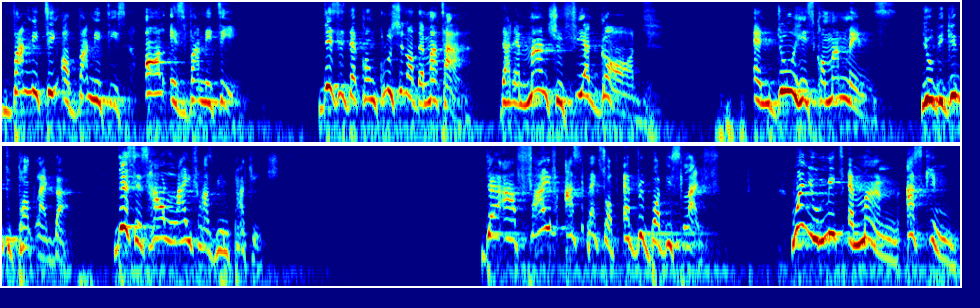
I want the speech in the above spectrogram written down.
vanity of vanities, all is vanity. This is the conclusion of the matter that a man should fear God and do his commandments. You begin to talk like that. This is how life has been packaged. There are five aspects of everybody's life. When you meet a man, ask him,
